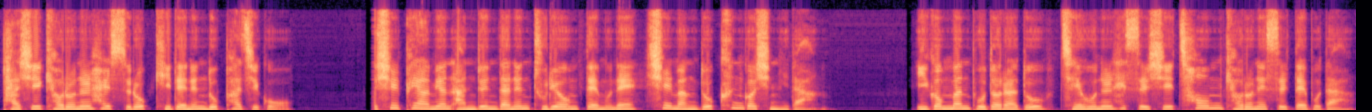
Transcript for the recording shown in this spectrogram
다시 결혼을 할수록 기대는 높아지고 실패하면 안 된다는 두려움 때문에 실망도 큰 것입니다. 이것만 보더라도 재혼을 했을 시 처음 결혼했을 때보다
